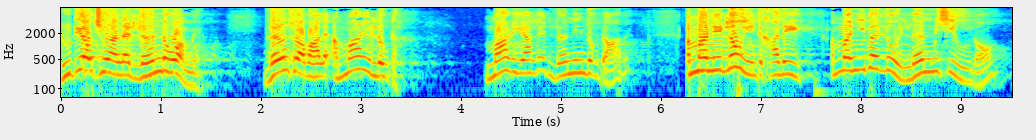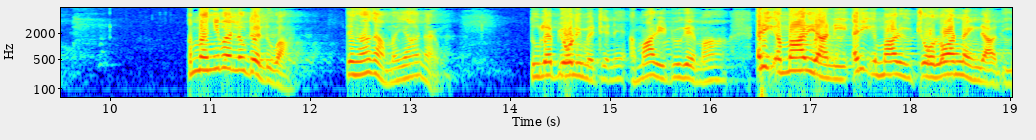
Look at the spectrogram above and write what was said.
လူတယောက်ချင်းကလည်း learn လုပ်ရမယ် learn ဆိုတာဘာလဲအမားတွေလုပ်တာအမားတွေကလည်း learning လုပ်တာပဲအမှန်ကြီးလုပ်ရင်တခါလေးအမှန်ကြီးပဲလုပ်ရင် learn မရှိဘူးနော်အမှန်ကြီးပဲလုပ်တဲ့လူဟာသင်ခန်းစာမရနိုင်ဘူးသူလည်းပြောလိမ့်မယ်ထင်တယ်အမားတွေတွေးခဲ့မှာအဲ့ဒီအမားတွေကနေအဲ့ဒီအမားတွေကိုကြော်လွှားနိုင်တာဒီ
